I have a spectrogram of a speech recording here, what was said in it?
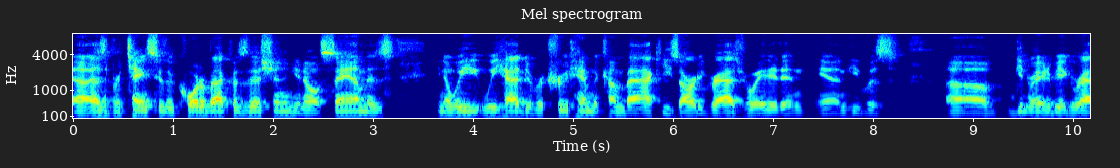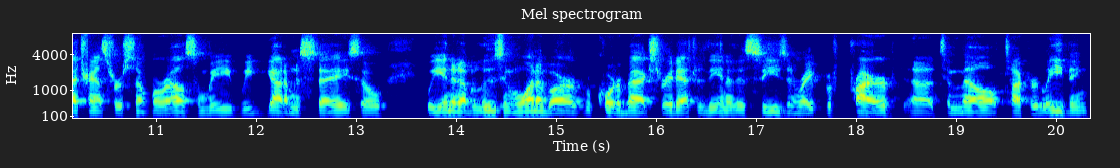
Uh, as it pertains to the quarterback position, you know, Sam is, you know, we we had to recruit him to come back. He's already graduated, and and he was uh, getting ready to be a grad transfer somewhere else, and we we got him to stay. So we ended up losing one of our quarterbacks right after the end of this season, right prior uh, to Mel Tucker leaving.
